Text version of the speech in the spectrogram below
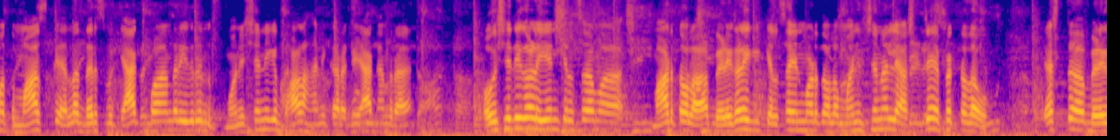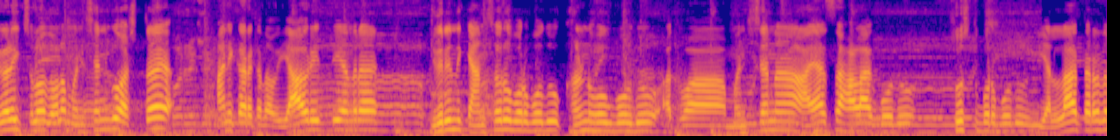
ಮತ್ತು ಮಾಸ್ಕ್ ಎಲ್ಲ ಧರಿಸ್ಬೇಕು. ಯಾಕಪ್ಪ ಅಂದ್ರೆ ಇದರಿಂದ ಮನುಷ್ಯನಿಗೆ ಬಹಳ ಹಾನಿಕಾರಕ. ಯಾಕಂದ್ರೆ ಔಷಧಿಗಳು ಏನು ಕೆಲಸ ಮಾಡ್ತಾವಲ್ಲ, ಬೆಳೆಗಳಿಗೆ ಕೆಲಸ ಏನು ಮಾಡ್ತಾವಲ್ಲ, ಮನುಷ್ಯನಲ್ಲಿ ಅಷ್ಟೇ ಎಫೆಕ್ಟ್ ಅದಾವೆ. ಎಷ್ಟು ಬೆಳೆಗಳಿಗೆ ಚಲೋ ಅದಾವಲ್ಲ, ಮನುಷ್ಯನಿಗೂ ಅಷ್ಟೇ ಹಾನಿಕಾರಕ ಅದಾವೆ. ಯಾವ ರೀತಿ ಅಂದ್ರೆ ಇದರಿಂದ ಕ್ಯಾನ್ಸರು ಬರ್ಬೋದು, ಕಣ್ಣು ಹೋಗ್ಬೋದು, ಅಥವಾ ಮನುಷ್ಯನ ಆಯಾಸ ಹಾಳಾಗ್ಬೋದು, ಸುಸ್ತು ಬರ್ಬೋದು ಎಲ್ಲ ಥರದ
